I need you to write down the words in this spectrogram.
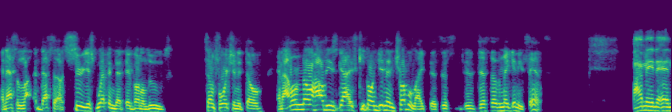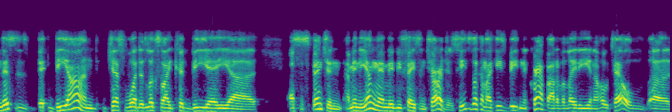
and that's a lot, that's a serious weapon that they're going to lose. It's unfortunate though, and I don't know how these guys keep on getting in trouble like this. This it just doesn't make any sense. I mean, and this is beyond just what it looks like could be a uh, a suspension. I mean, the young man may be facing charges. He's looking like he's beating the crap out of a lady in a hotel uh,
